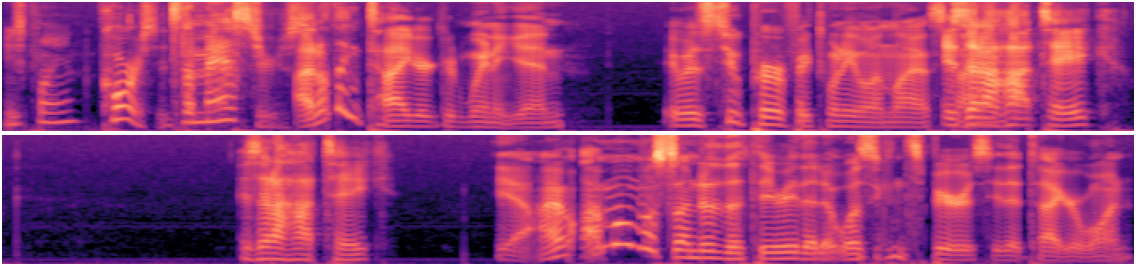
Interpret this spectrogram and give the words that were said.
he's playing. Of course, it's the Masters. I don't think Tiger could win again. It was too perfect when he won last Is time. that a hot take? Is that a hot take? Yeah, I'm I'm almost under the theory that it was a conspiracy that Tiger won.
